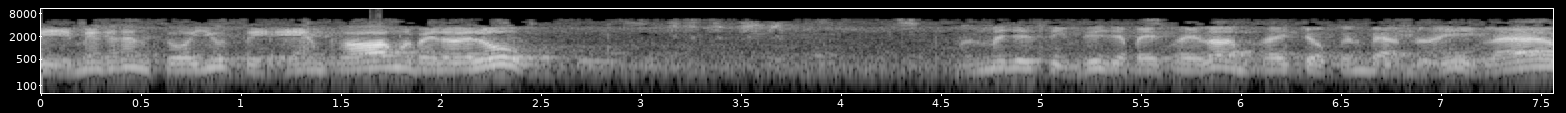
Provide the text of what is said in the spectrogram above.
ติแม้กระทั่งตัวยุติเองพร้อมกันไปเลยลูก มันไม่ใช่สิ่งที่จะไปเคยเริ่มเคยจบกันแบบไหนอีกแล้ว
